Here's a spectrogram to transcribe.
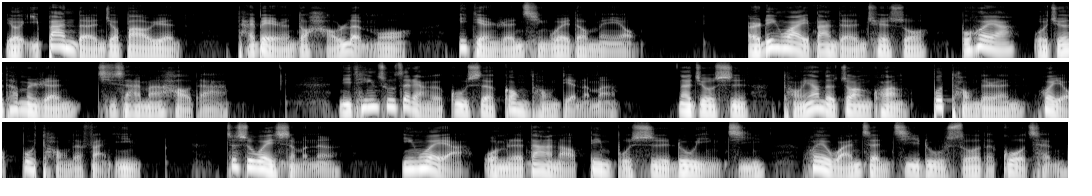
有一半的人就抱怨台北人都好冷漠。一点人情味都没有，而另外一半的人却说：“不会啊，我觉得他们人其实还蛮好的啊。”你听出这两个故事的共同点了吗？那就是同样的状况，不同的人会有不同的反应。这是为什么呢？因为啊，我们的大脑并不是录影机，会完整记录所有的过程。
